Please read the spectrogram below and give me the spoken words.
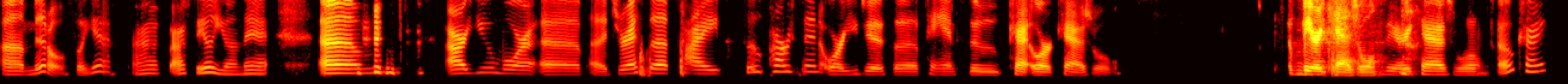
uh, middle. So yeah, I I feel you on that. Um, are you more of a dress up type suit person, or are you just a pantsuit ca- or casual? Very casual. Very casual. Okay.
